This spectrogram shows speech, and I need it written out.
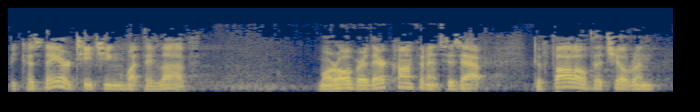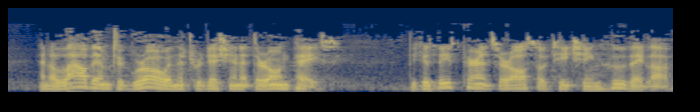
because they are teaching what they love. Moreover, their confidence is apt to follow the children and allow them to grow in the tradition at their own pace because these parents are also teaching who they love.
